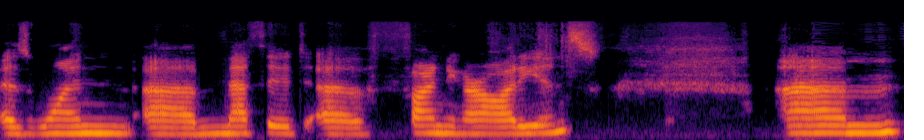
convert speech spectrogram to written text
as one uh, method of finding our audience. Um,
